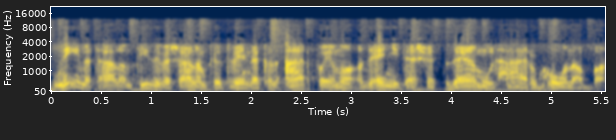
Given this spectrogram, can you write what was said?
Német állam, tíz éves államkötvénynek az árfolyama az ennyit esett az elmúlt három hónapban.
